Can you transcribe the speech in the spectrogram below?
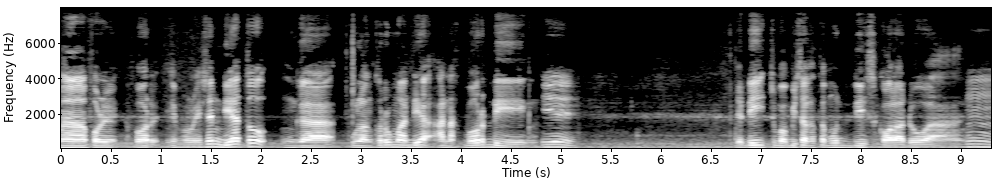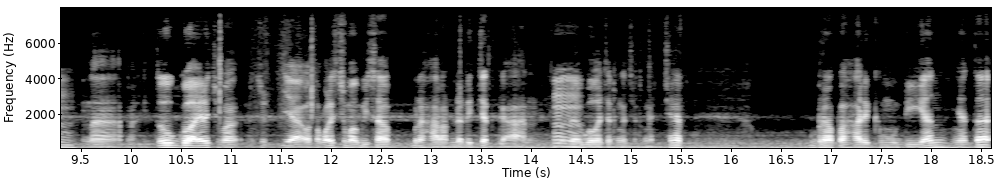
nah for for information dia tuh nggak pulang ke rumah dia anak boarding iya jadi cuma bisa ketemu di sekolah doang hmm. Nah, pas itu gue akhirnya cuma ya otomatis cuma bisa berharap dari chat kan. Hmm. Udah gue ngechat ngechat ngechat. Berapa hari kemudian nyata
